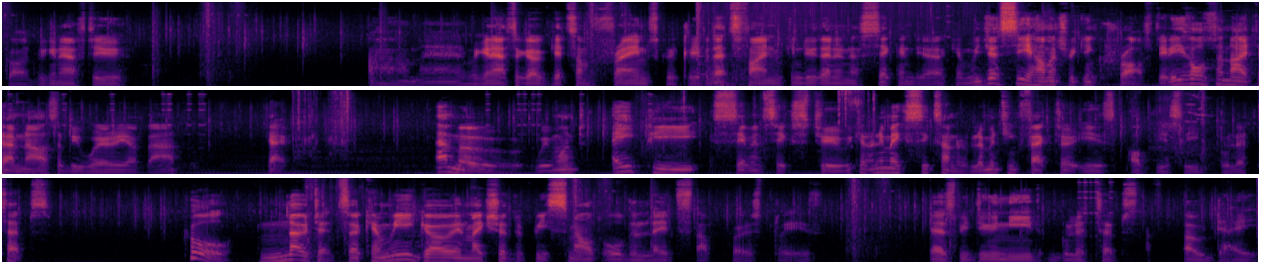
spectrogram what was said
God, we're going to have to... Oh, man, we're going to have to go get some frames quickly, but that's fine. We can do that in a second, yeah? Can we just see how much we can craft? It is also nighttime now, so be wary of that. Okay. Ammo. We want AP762. We can only make 600. Limiting factor is obviously bullet tips. Cool. Noted. So can we go and make sure that we smelt all the lead stuff first, please? Because we do need bullet tips for days.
